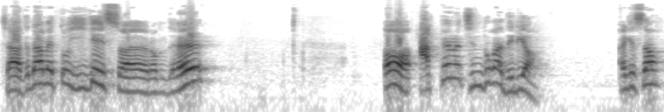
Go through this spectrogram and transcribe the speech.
자, 그 다음에 또 이게 있어요, 여러분들. 어, 앞에는 진도가 느려. 알겠어?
